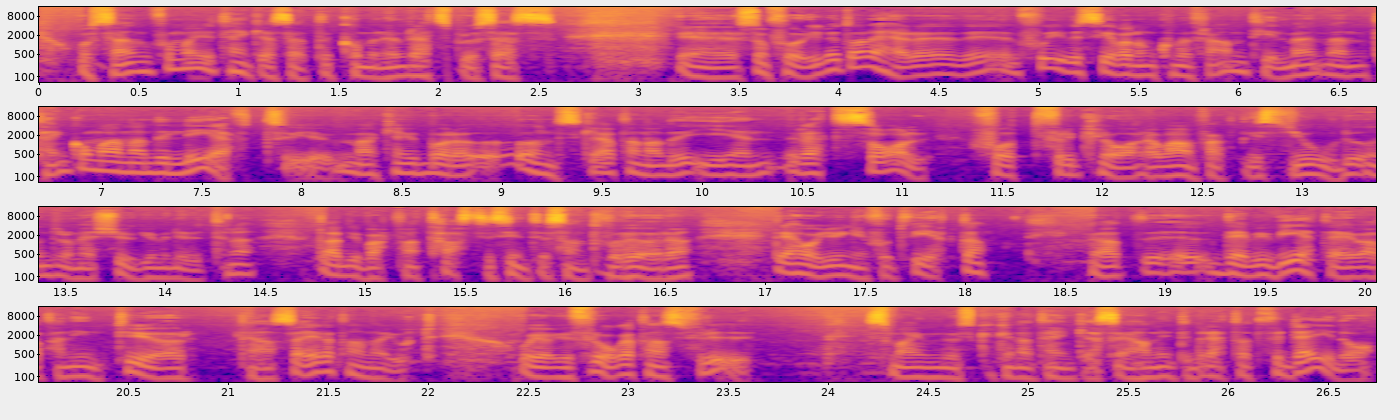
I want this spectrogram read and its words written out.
Och sen får man ju tänka sig att det kommer en rättsprocess eh, som följer av det här. Det får vi se vad de kommer fram till, men, men tänk om han hade levt. Man kan ju bara önska att han hade i en rättssal fått förklara vad han faktiskt gjorde under de här 20 minuterna. Det hade ju varit fantastiskt intressant att få höra. Det har ju ingen fått veta. För att, eh, det vi vet är ju att han inte gör det han säger att han har gjort. Och jag har ju frågat hans fru, som man nu skulle kunna tänka sig, han inte berättat för dig då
